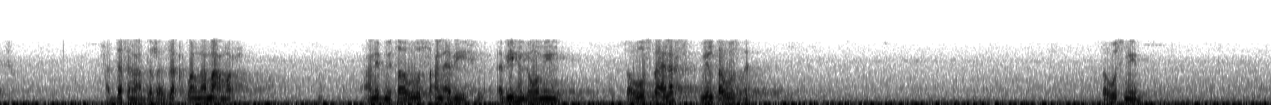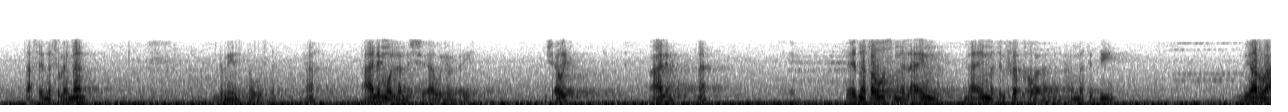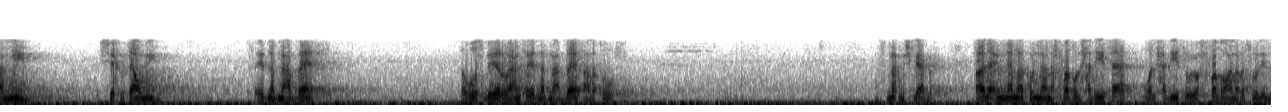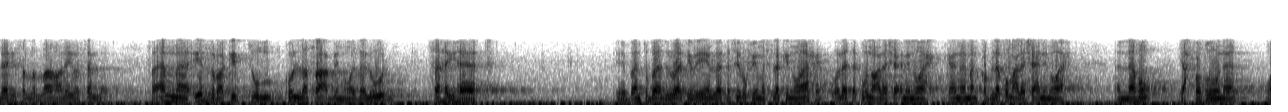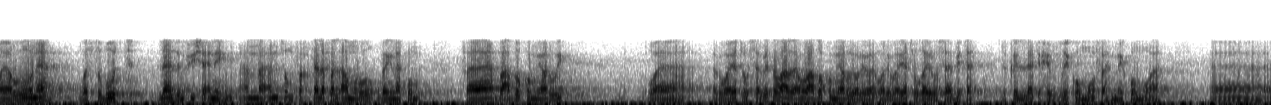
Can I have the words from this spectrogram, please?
حدثنا عبد الرزاق قلنا معمر عن ابن طاووس عن أبيه أبيه اللي هو مين؟ طاووس بقى نفسه مين طاووس ده؟ طاووس مين بتاع سيدنا سليمان. ده مين طاووس ده؟ ها؟ عالم ولا مش قوي ولا إيه؟ مش قوي؟ عالم؟ ها؟ سيدنا طاووس من الأئمة من أئمة الفقه وأئمة الدين. بيروي عن مين؟ الشيخ بتاعه مين؟ سيدنا ابن عباس. طاووس بيروي عن سيدنا ابن عباس على طول. أسماء مش لعبة. قال إنما كنا نحفظ الحديث والحديث يحفظ عن رسول الله صلى الله عليه وسلم. فأما إذ ركبتم كل صعب وذلول فهيهات. يبقى أنتوا بقى دلوقتي إيه؟ لا تسيروا في مسلك واحد ولا تكونوا على شأن واحد. كان من قبلكم على شأن واحد أنهم يحفظون ويروون والثبوت لازم في شأنهم. أما أنتم فاختلف الأمر بينكم فبعضكم يروي وروايته ثابتة وبعضكم يروي وروايته غير ثابتة لقلة حفظكم وفهمكم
